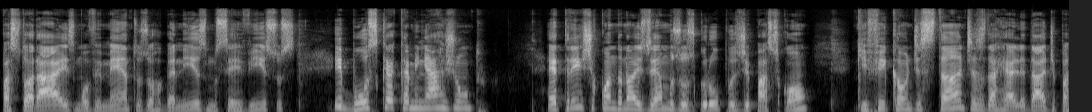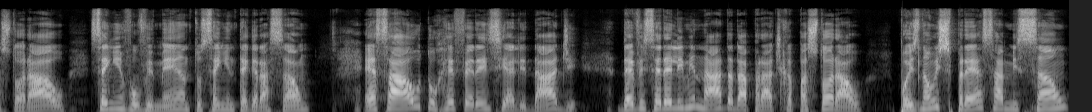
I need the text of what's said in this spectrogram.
pastorais, movimentos, organismos, serviços, e busca caminhar junto é triste quando nós vemos os grupos de PASCOM que ficam distantes da realidade pastoral, sem envolvimento, sem integração. Essa autorreferencialidade deve ser eliminada da prática pastoral, pois não expressa a missão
